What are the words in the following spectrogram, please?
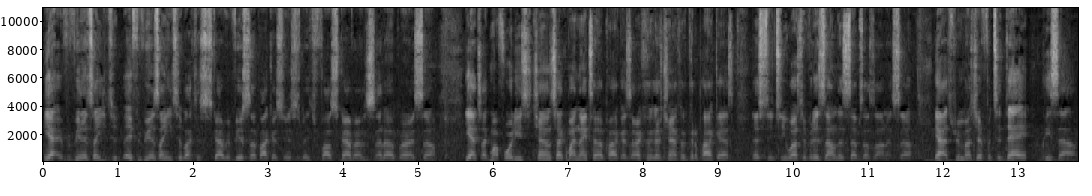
yeah, if you're viewing this on YouTube, if you're viewing this on YouTube, like and subscribe. If you're viewing this on podcast, you should follow, subscribe, have it set up, all right? So yeah, check my 40 YouTube channel, check my 19 podcast. All right, click on the channel, click on the podcast, listening to you, watch the videos on this episode's on it. So yeah, that's pretty much it for today. Peace out.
